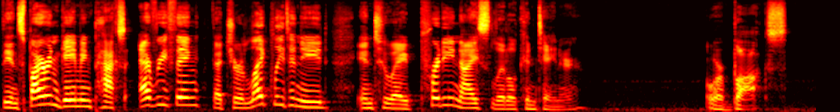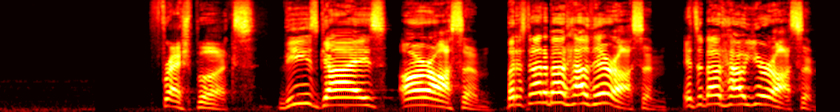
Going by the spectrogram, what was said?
the Inspiron Gaming packs everything that you're likely to need into a pretty nice little container. Or box. FreshBooks. These guys are awesome. But it's not about how they're awesome. It's about how you're awesome.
